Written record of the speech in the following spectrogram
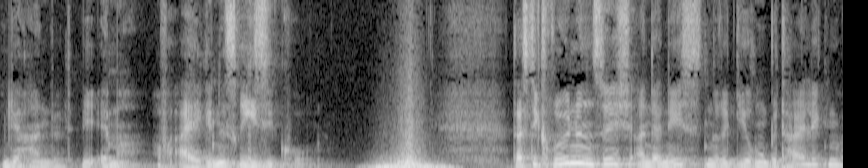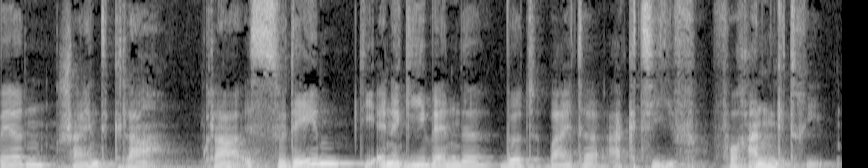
und ihr handelt wie immer auf eigenes Risiko. Dass die Grünen sich an der nächsten Regierung beteiligen werden, scheint klar. Klar ist zudem, die Energiewende wird weiter aktiv vorangetrieben.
